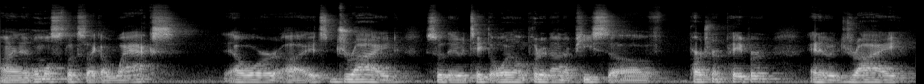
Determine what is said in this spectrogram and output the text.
uh, and it almost looks like a wax or uh, it's dried so they would take the oil and put it on a piece of parchment paper and it would dry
